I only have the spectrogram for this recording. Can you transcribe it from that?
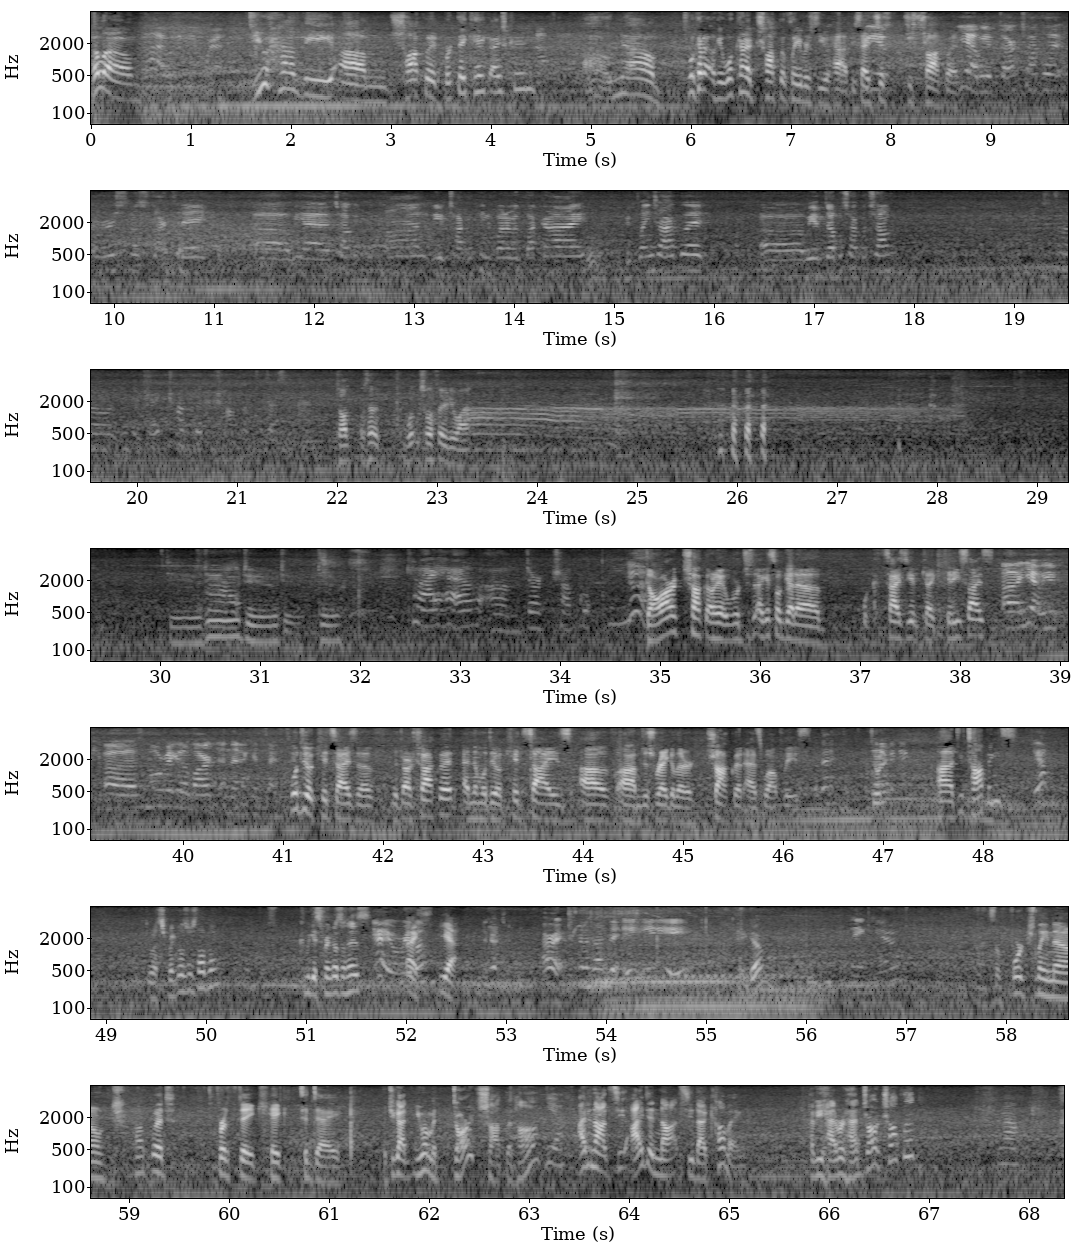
Hello. Hi, Do you have the um, chocolate birthday cake ice cream? Oh no. So what kind of okay? What kind of chocolate flavors do you have besides have, just just chocolate? Yeah, we have dark chocolate. We're supposed to start today. Uh, we have chocolate pecan. We have chocolate peanut butter with Buckeye. Ooh. We have plain chocolate. Uh, we have double chocolate chunk. So either chocolate or chocolate doesn't matter. What's that? What, what flavor do you want? Uh... Do, do, do, do, do. Can I have um, dark chocolate, please? Yeah. Dark chocolate. Okay, we're just. I guess we'll get a. What size do you have? Like kitty size? Uh, yeah, we have uh, small, regular, large, and then a kid size. We'll do a kid size of the dark chocolate, and then we'll do a kid size of um, just regular chocolate as well, please. Okay. Do, you uh, do toppings? Yeah. Do you want sprinkles or something? Can we get sprinkles on his? Yeah, you want Thanks. Yeah. I got you. All right, so it's on to 888. There you go. Thank you. So fortunately, no chocolate birthday cake today. But you got you went with dark chocolate, huh? Yeah. I did not see I did not see that coming. Have you ever had dark chocolate? No.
